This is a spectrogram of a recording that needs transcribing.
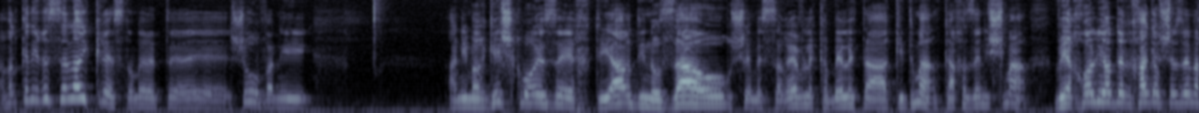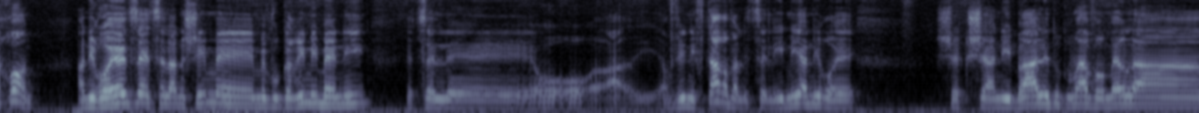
אבל כנראה שזה לא יקרה. זאת אומרת, אה, שוב, אני... אני מרגיש כמו איזה חטיאר דינוזאור שמסרב לקבל את הקדמה, ככה זה נשמע. ויכול להיות, דרך אגב, שזה נכון. אני רואה את זה אצל אנשים אה, מבוגרים ממני, אצל... אה, או, או, אה, אבי נפטר, אבל אצל אמי אני רואה שכשאני בא לדוגמה ואומר לה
